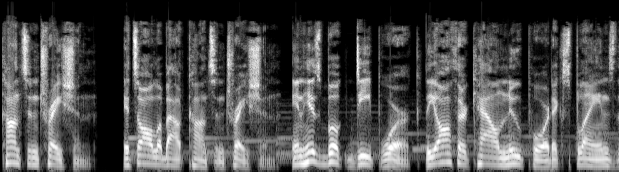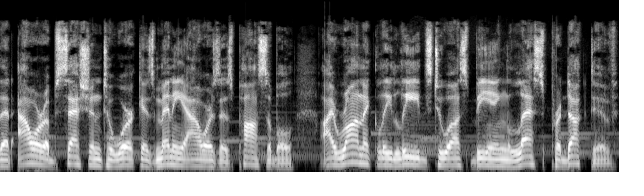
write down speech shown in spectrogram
Concentration. It's all about concentration. In his book Deep Work, the author Cal Newport explains that our obsession to work as many hours as possible ironically leads to us being less productive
